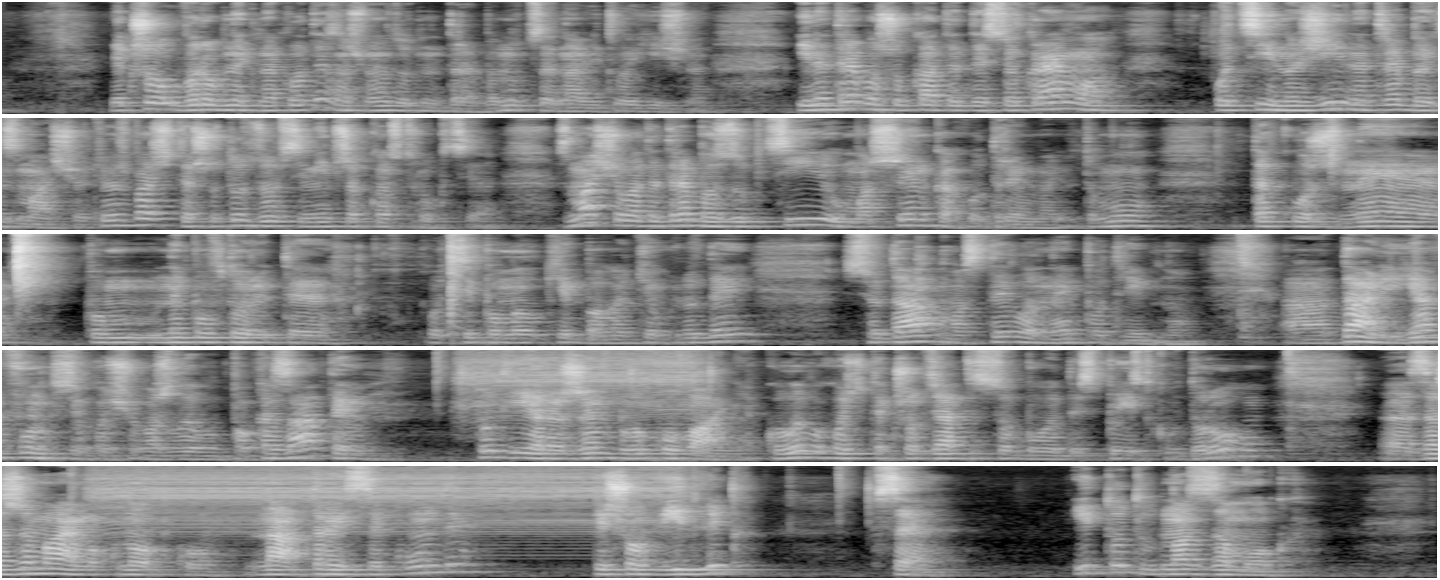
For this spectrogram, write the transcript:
Якщо виробник не кладе, значить воно тут не треба. Ну це навіть логічно. І не треба шукати десь окремо. Оці ножі не треба їх змащувати. Ви ж бачите, що тут зовсім інша конструкція. Змащувати треба зубці у машинках утримаю. Тому також не, не повторюйте оці помилки багатьох людей. Сюди мастило не потрібно. Далі я функцію хочу важливо показати. Тут є режим блокування. Коли ви хочете, якщо взяти з собою десь поїздку в дорогу, е, зажимаємо кнопку на 3 секунди, пішов відлік, все. І тут у нас замок.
